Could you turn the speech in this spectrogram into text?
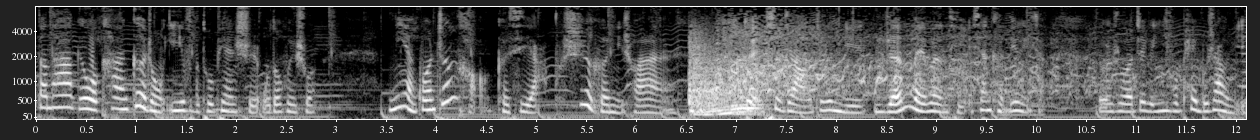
当他给我看各种衣服的图片时，我都会说：“你眼光真好，可惜呀，不适合你穿。”对，是这样的，就是你人没问题，先肯定一下，就是说这个衣服配不上你。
